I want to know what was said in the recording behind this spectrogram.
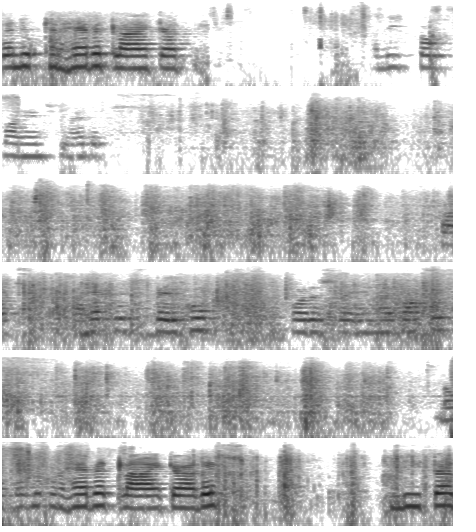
then you can have it like, uh, I need both my hands to have it but This Velcro for this in my boxes. No, then you can have it like uh, this. Need uh,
